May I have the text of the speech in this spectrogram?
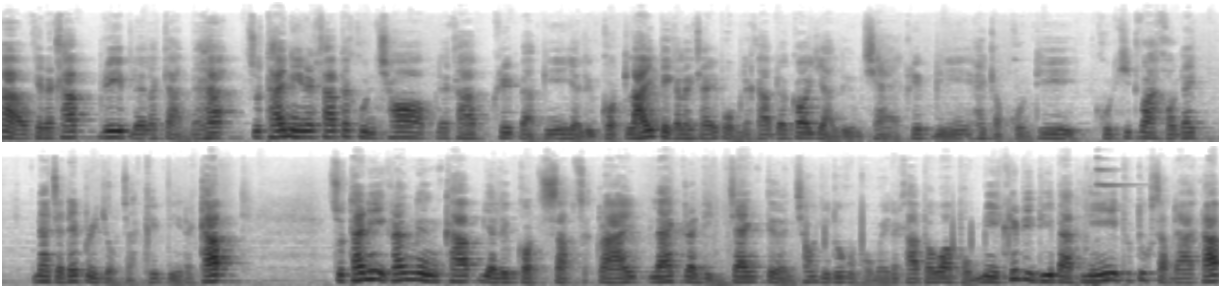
อ่าโอเคนะครับ รีบเลยละกันนะฮะ สุดท้ายนี้นะครับ ถ้าคุณชอบนะครับ คลิปแบบนี้อย่าลืมกดไลค์เป็นกำลังใจให้ผมนะครับ แล้วก็อย่าลืมแชร์คลิปนี้ให้กับคนที่คุณคิดว่าเขาได้น่าจะได้ประโยชน์จากคลิปนี้นะครับ สุดท้ายนี้อีกครั้งหนึ่งครับ อย่าลืมกด subscribe และกระดิ่งแจ้งเตือนช่อง YouTube ของผมไว้นะครับ เพราะว่าผมมีคลิปดีๆแบบนี้ทุก ๆ สัปดาห์ครับ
